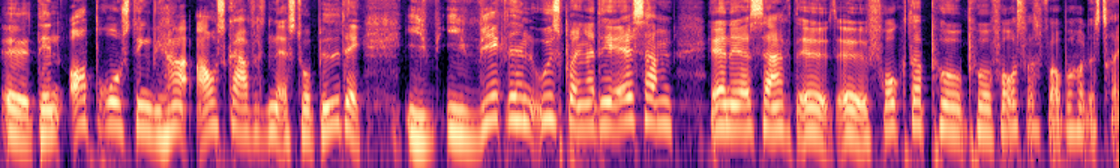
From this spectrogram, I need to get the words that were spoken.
øh, den oprustning, vi har, afskaffelsen af Storbededag, i, i virkeligheden udspringer det alle sammen, jeg har sagt, øh, øh, frugter på, på forsvarsforbeholdets træ?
